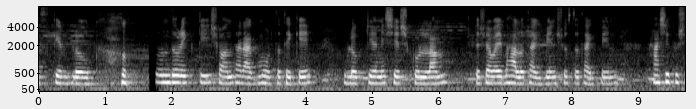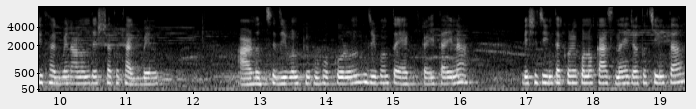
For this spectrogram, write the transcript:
আজকের ব্লগ সুন্দর একটি সন্ধ্যার আগ মুহূর্ত থেকে ব্লগটি আমি শেষ করলাম। তো সবাই ভালো থাকবেন, সুস্থ থাকবেন হাসি খুশি থাকবেন, আনন্দের সাথে থাকবেন। আর হচ্ছে জীবনকে উপভোগ করুন, জীবন তো একটাই, তাই না? বেশি চিন্তা করে কোনো কাজ নাই, যত চিন্তা,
